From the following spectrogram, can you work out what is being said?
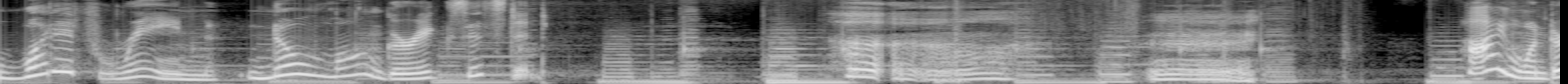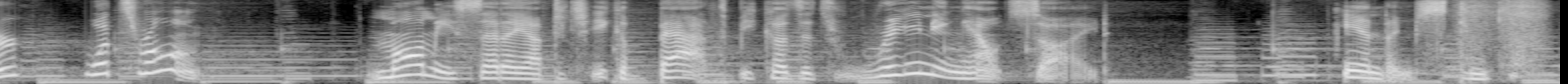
What if rain no longer existed? Uh-oh. Hmm. I wonder, what's wrong? Mommy said I have to take a bath because it's raining outside. And I'm stinky.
